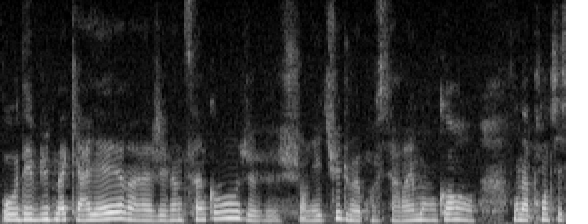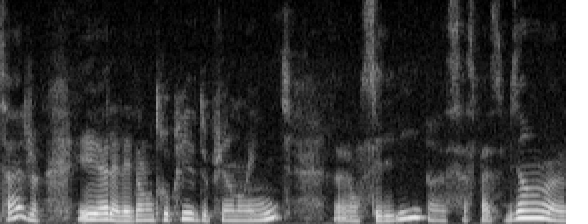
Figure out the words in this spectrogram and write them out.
au début de ma carrière, euh, j'ai 25 ans, je, suis en études, je me considère vraiment encore en, en apprentissage, et elle, elle est dans l'entreprise depuis un an et demi, en CDI, ça se passe bien,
